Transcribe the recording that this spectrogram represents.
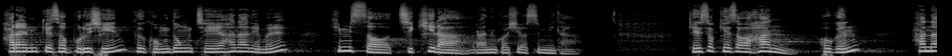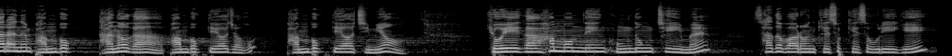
하나님께서 부르신 그 공동체의 하나됨을 힘써 지키라 라는 것이었습니다. 계속해서 한 혹은 하나라는 반복 단어가 반복되어져 반복되어지며 교회가 한 몸된 공동체임을 사도 바울은 계속해서 우리에게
